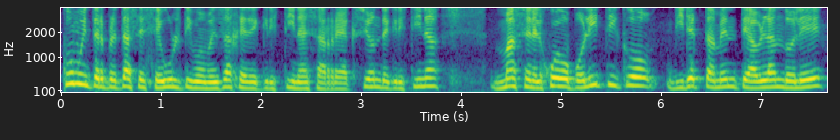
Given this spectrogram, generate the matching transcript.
¿Cómo interpretás ese último mensaje de Cristina, esa reacción de Cristina, más en el juego político, directamente hablándole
